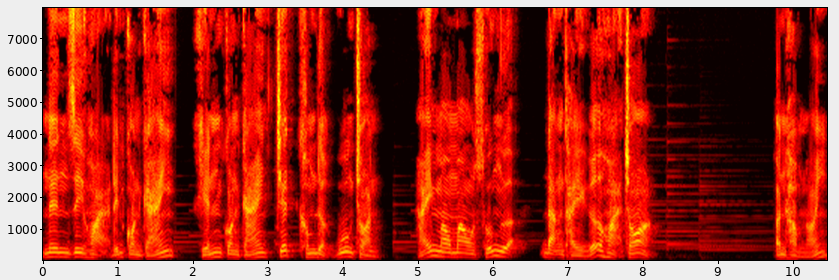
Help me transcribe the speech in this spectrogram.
nên di họa đến con cái khiến con cái chết không được vuông tròn hãy mau mau xuống ngựa, đặng thầy gỡ họa cho. Ân hồng nói,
